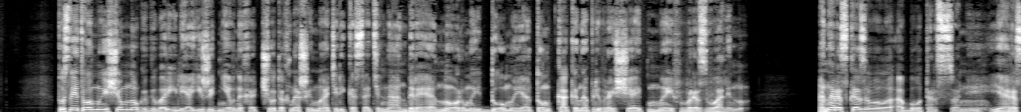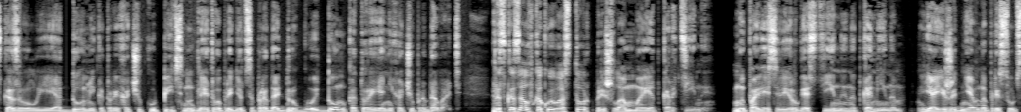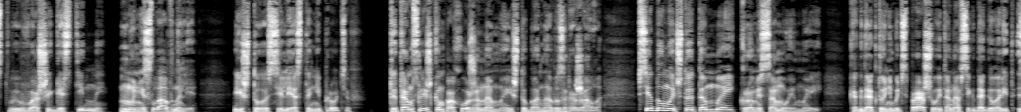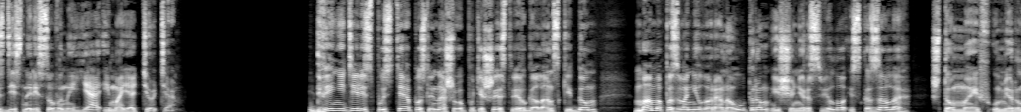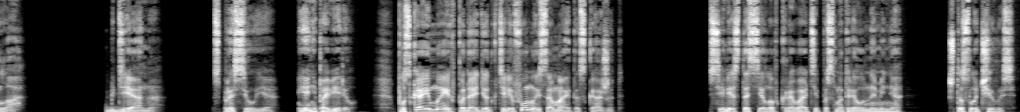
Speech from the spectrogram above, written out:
После этого мы еще много говорили о ежедневных отчетах нашей матери касательно Андрея, Нормы и дома, и о том, как она превращает Мэйв в развалину. Она рассказывала об Отерсоне. Я рассказывал ей о доме, который хочу купить, но для этого придется продать другой дом, который я не хочу продавать. Рассказал, в какой восторг пришла Мэй от картины. Мы повесили ее в гостиной над камином. Я ежедневно присутствую в вашей гостиной. Ну, не славно ли? И что, Селеста не против? Ты там слишком похожа на Мэй, чтобы она возражала. Все думают, что это Мэй, кроме самой Мэй. Когда кто-нибудь спрашивает, она всегда говорит «здесь нарисованы я и моя тетя». Две недели спустя, после нашего путешествия в голландский дом, мама позвонила рано утром, еще не рассвело, и сказала, что Мэйв умерла. «Где она?» — спросил я. Я не поверил. Пускай Мэйв подойдет к телефону и сама это скажет. Селеста села в кровати, посмотрела на меня. Что случилось?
